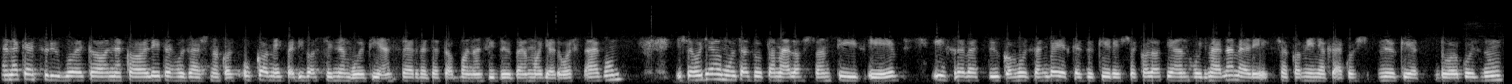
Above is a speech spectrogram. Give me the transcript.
Ennek egyszerű volt a, ennek a létrehozásnak az oka, mégpedig az, hogy nem volt ilyen szervezet abban az időben Magyarországon. És ahogy elmúlt azóta már lassan tíz év, észrevettük a hozzánk beérkező kérések alapján, hogy már nem elég csak a ményakrákos nőkért dolgoznunk,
